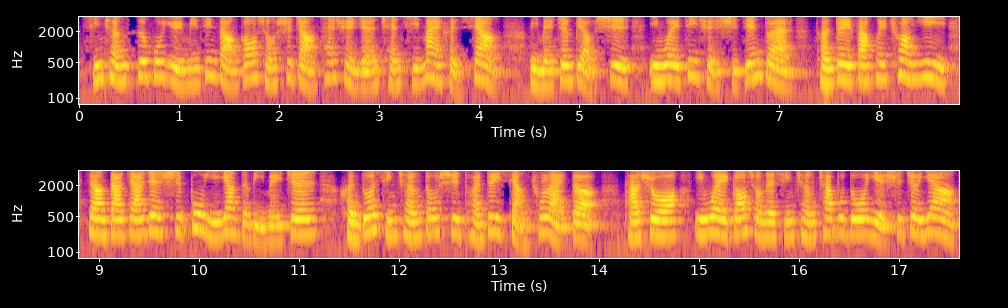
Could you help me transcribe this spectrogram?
行程似乎与民进党高雄市长参选人陈其迈很像。李梅珍表示，因为竞选时间短，团队发挥创意，让大家认识不一样的李梅珍。很多行程都是团队想出来的。他说，因为高雄的行程差不多也是这样，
